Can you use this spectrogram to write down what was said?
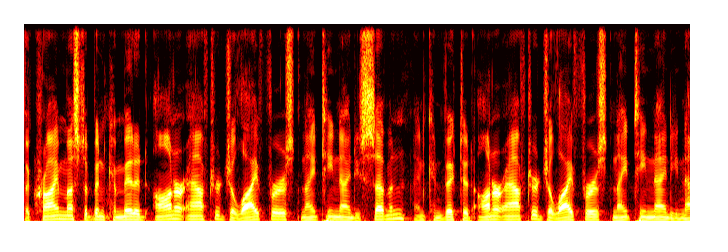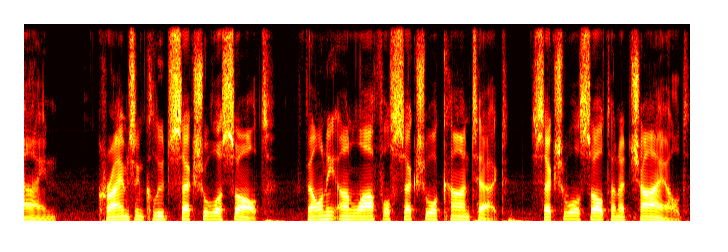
The crime must have been committed on or after July 1, 1997 and convicted on or after July 1, 1999. Crimes include sexual assault, felony unlawful sexual contact, sexual assault on a child,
